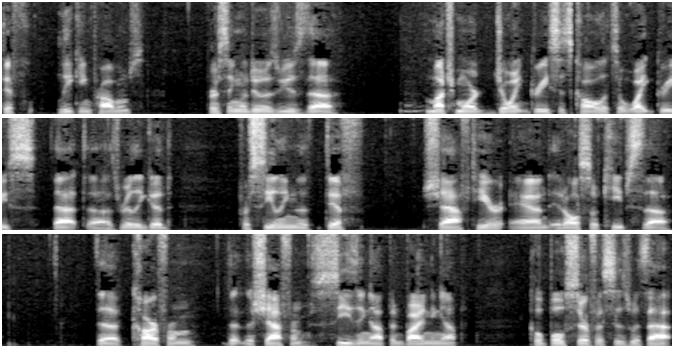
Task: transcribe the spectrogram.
diff leaking problems. First thing we'll do is use the much more joint grease it's called. It's a white grease that uh, is really good for sealing the diff shaft here, and it also keeps the the car from the, the shaft from seizing up and binding up. Coat both surfaces with that.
